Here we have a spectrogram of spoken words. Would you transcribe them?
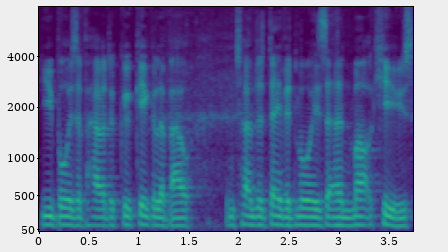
you boys have had a good giggle about in terms of David Moyes and Mark Hughes,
